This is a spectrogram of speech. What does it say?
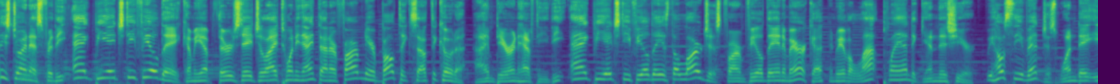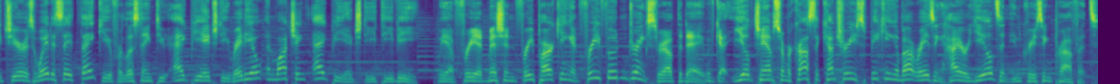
Please join us for the Ag PhD Field Day coming up Thursday, July 29th on our farm near Baltic, South Dakota. I'm Darren Hefty. The Ag PhD Field Day is the largest farm field day in America, and we have a lot planned again this year. We host the event just one day each year as a way to say thank you for listening to Ag PhD Radio and watching Ag PhD TV. We have free admission, free parking, and free food and drinks throughout the day. We've got yield champs from across the country speaking about raising higher yields and increasing profits.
